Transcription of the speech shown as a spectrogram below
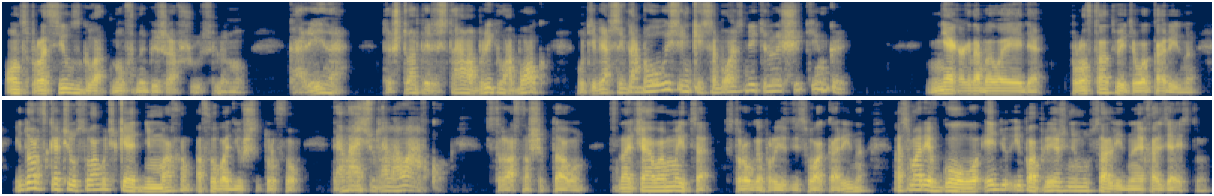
он спросил, сглотнув набежавшую слюну. «Карина, ты что, перестала брить лобок? У тебя всегда был лысенький соблазнительной щетинкой». «Некогда было, Эдя», — просто ответила Карина. Эдуард скачал с лавочки одним махом, освободившись трусов. «Давай сюда на лавку!» — страстно шептал он. «Сначала мыться», — строго произнесла Карина, осмотрев голову Эдю и по-прежнему солидное хозяйство.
